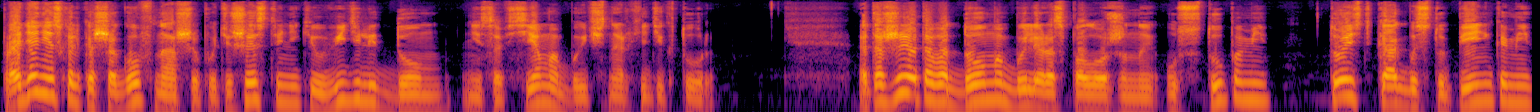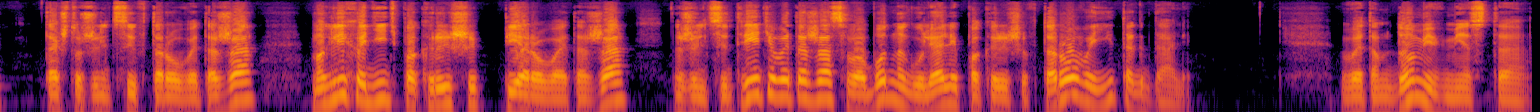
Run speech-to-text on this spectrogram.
Пройдя несколько шагов, наши путешественники увидели дом не совсем обычной архитектуры. Этажи этого дома были расположены уступами, то есть как бы ступеньками, так что жильцы второго этажа могли ходить по крыше первого этажа, жильцы третьего этажа свободно гуляли по крыше второго и так далее. В этом доме вместо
